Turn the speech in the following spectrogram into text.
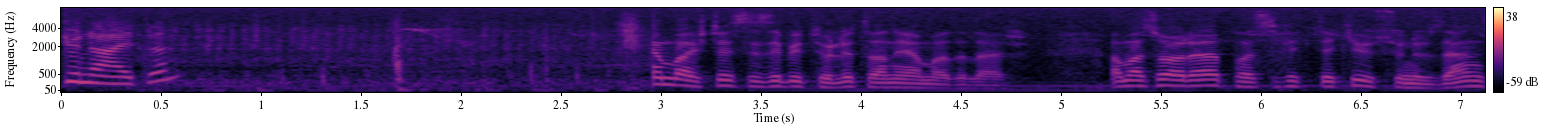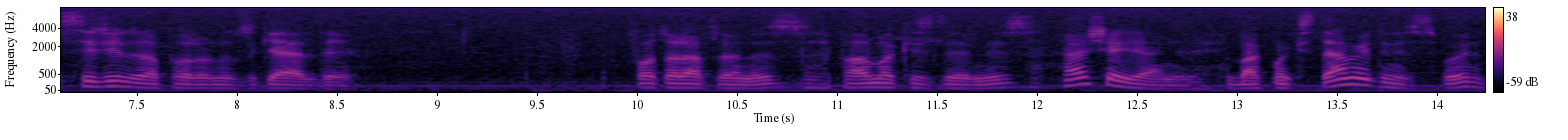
Günaydın. En başta sizi bir türlü tanıyamadılar. Ama sonra Pasifik'teki üssünüzden sicil raporunuz geldi. Fotoğraflarınız, parmak izleriniz, her şey yani. Bakmak ister miydiniz? Buyurun.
